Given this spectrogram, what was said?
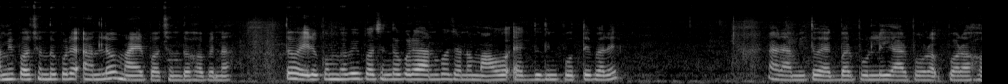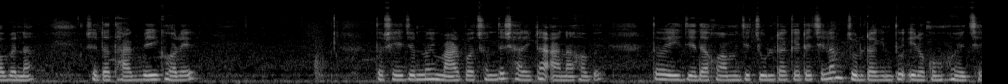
আমি পছন্দ করে আনলেও মায়ের পছন্দ হবে না। তো এরকমভাবেই পছন্দ করে আনব যেন মাও এক দুদিন পরতে পারে। আর আমি তো একবার পরলেই আর পরা পরা হবে না, সেটা থাকবেই ঘরে। তো সেই জন্যই মার পছন্দে শাড়িটা আনা হবে। তো এই যে দেখো, আমি যে চুলটা কেটেছিলাম, চুলটা কিন্তু এরকম হয়েছে।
